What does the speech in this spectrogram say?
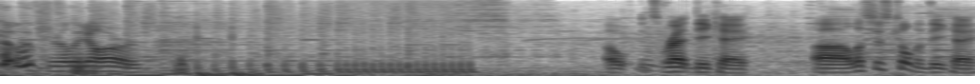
that was really hard. Oh, it's red DK. Uh, let's just kill the DK.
